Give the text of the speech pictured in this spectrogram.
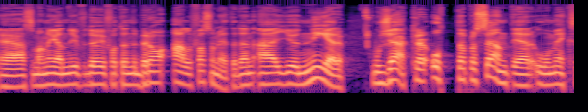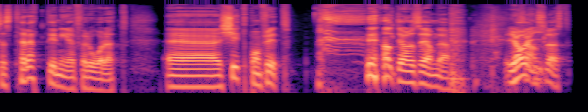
Eh, så man har ju, du har ju fått en bra alfa som det heter. Den är ju ner, och jäklar 8% är OMXS30 ner för året. Eh, shit pommes frites. Allt jag har att säga om det. Jag, Sanslöst.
